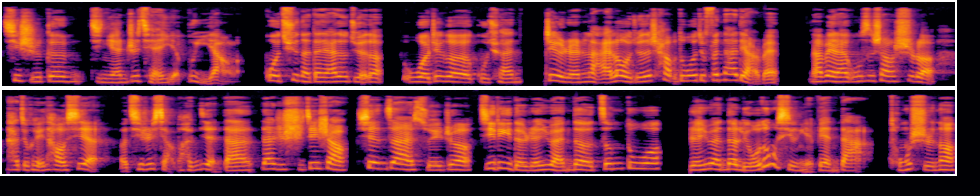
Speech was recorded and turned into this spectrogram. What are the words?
其实跟几年之前也不一样了。过去呢，大家都觉得我这个股权这个人来了，我觉得差不多就分他点儿呗。那未来公司上市了，他就可以套现。呃，其实想的很简单，但是实际上现在随着激励的人员的增多，人员的流动性也变大，同时呢，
